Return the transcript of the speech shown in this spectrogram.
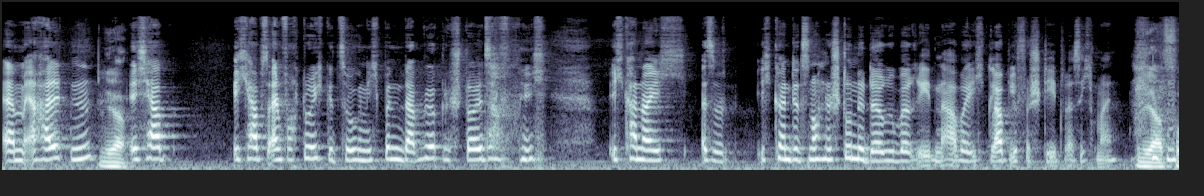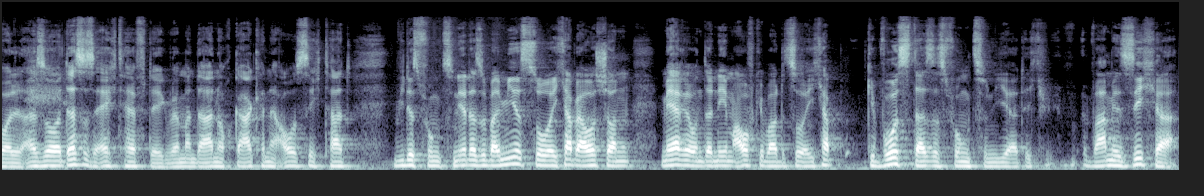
ähm, erhalten. Ja. Ich habe ich es einfach durchgezogen. Ich bin da wirklich stolz auf mich. Ich kann euch, also ich könnte jetzt noch eine Stunde darüber reden, aber ich glaube, ihr versteht, was ich meine. Ja, voll. Also das ist echt heftig, wenn man da noch gar keine Aussicht hat, wie das funktioniert. Also bei mir ist so, ich habe ja auch schon mehrere Unternehmen aufgebaut. So, ich habe gewusst, dass es funktioniert. Ich war mir sicher.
